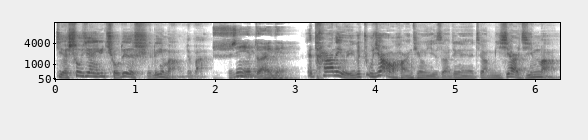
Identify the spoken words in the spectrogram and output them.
也受限于球队的实力嘛，对吧？时间也短一点。哎，他的有一个助教好像挺有意思啊，这个叫米歇尔金嘛，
